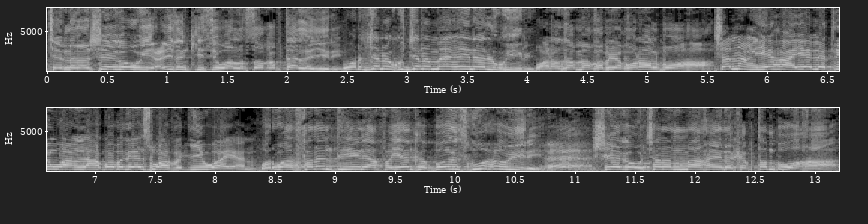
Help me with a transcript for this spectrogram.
Jenaraal sheegow iyo ciidankiisii waa la soo qabtaa la yidhi. War jananku jana ma ahaynaa lagu yidhi. War haddama qabyo qoraal buu ahaa. Shanan yaha ayee latin waan lahagobadee iswaafajiyi waayaan. War waad falantihiin afhayeenka boolisku wuxuu yidhi sheegow janan ma ahayne kabtan buu ahaa.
